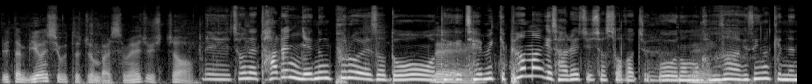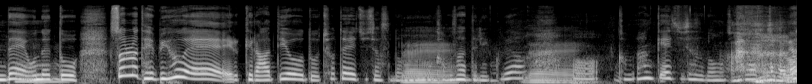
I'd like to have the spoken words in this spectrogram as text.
일단 미연 씨부터 좀 말씀을 해주시죠. 네, 전에 다른 예능 프로에서도 네. 되게 재밌게 편하게 잘 해주셨어가지고 너무 네. 감사하게 생각했는데 오늘 또 솔로 데뷔 후에 이렇게 라디오도 초대해주셔서 너무 네. 감사드리고요. 네. 어, 감- 함께 해주셔서 너무 감사드리고요.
